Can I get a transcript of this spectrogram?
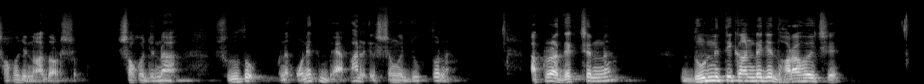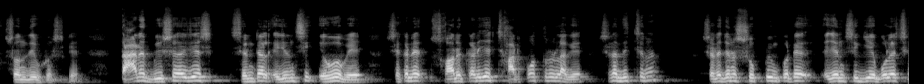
সহজ না দর্শক, সহজ না। শুধু তো মানে অনেক ব্যাপার এর সঙ্গে যুক্ত না। আপনারা দেখছেন না, দুর্নীতিকাণ্ডে যে ধরা হয়েছে সন্দীপ ঘোষকে, তার বিষয়ে যে সেন্ট্রাল এজেন্সি এগোবে, সেখানে সরকারি যে ছাড়পত্র লাগে, সেটা দিচ্ছে না? সেটার জন্য সুপ্রিম কোর্টে এজেন্সি গিয়ে বলেছে?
